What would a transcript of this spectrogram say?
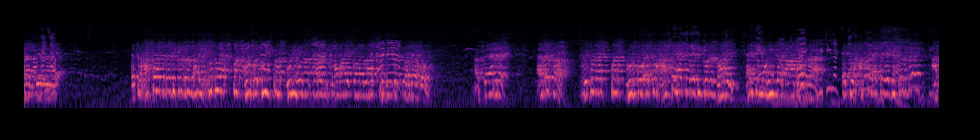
রাখবেন হাতে হাতে ভাই, শুধু এক পাক ঘুরবো, দুই পাক ঘুরিব না, কারণ সময় কম শুটিং করতে হবে এখন। আচ্ছা শুধু এক পাক ঘুরবো একটু হাতে হাতে রেডি করেন ভাই। এই যে মহিলা মা বোনরা একটু হাতে হাতে রেডি করবেন আর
